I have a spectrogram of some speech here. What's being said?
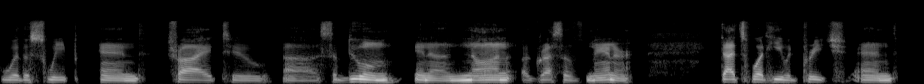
with a sweep and try to uh, subdue them in a non aggressive manner. That's what he would preach. And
